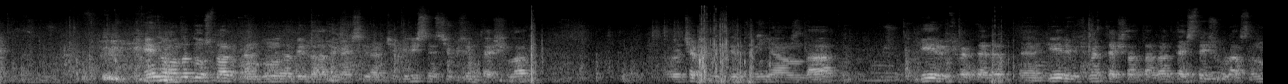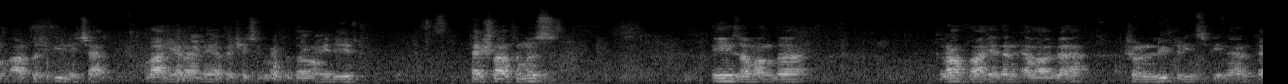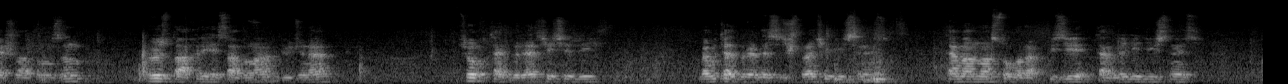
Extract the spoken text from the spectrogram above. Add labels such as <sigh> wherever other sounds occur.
Eyni zamanda dostlar, mən bunu da bir daha demək istəyirəm ki, bilirsiniz ki, bizim təşkilat ölkə prezidentinin yanında qeyri-hökumətlərin, e, qeyri-hökumət təşkilatlardan dəstək şurasının artıq bir neçə layihələrini həyata keçirməkdə davam edir. Təşkilatımız eyni zamanda qrant layihədən əlavə könüllülük prinsipi ilə təşkilatımızın öz daxili hesabına, gücünə çox tədbirlər keçirdik və bu tədbirlərdə siz iştirak edirsiniz. Təmənnasız olaraq bizi təbliğ edirsiniz,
